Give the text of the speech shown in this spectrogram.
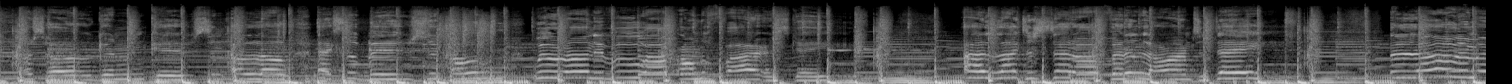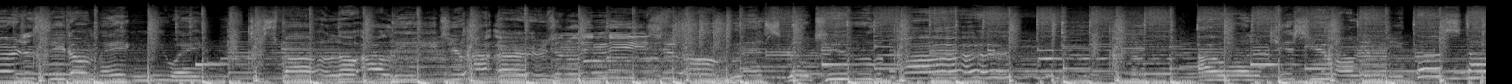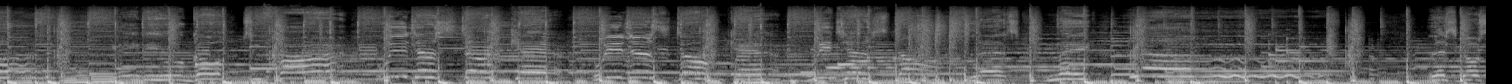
arms hugging and kissing A love exhibition. Oh, we'll rendezvous out on the fire escape. I'd like to set off an alarm today.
